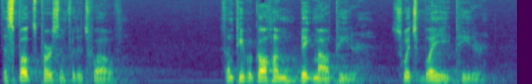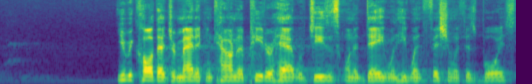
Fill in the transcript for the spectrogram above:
the spokesperson for the 12. Some people call him Big Mouth Peter, Switchblade Peter. You recall that dramatic encounter that Peter had with Jesus on a day when he went fishing with his boys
